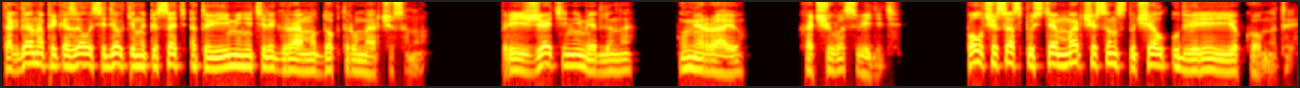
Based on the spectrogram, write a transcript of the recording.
Тогда она приказала сиделке написать от ее имени телеграмму доктору Мерчисону. «Приезжайте немедленно. Умираю. Хочу вас видеть». Полчаса спустя Мерчисон стучал у дверей ее комнаты.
